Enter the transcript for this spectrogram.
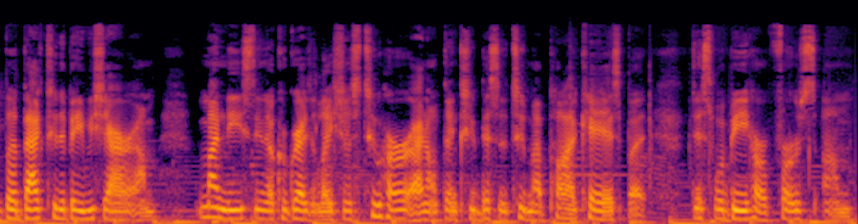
But back to the baby shower. Um, my niece, you know, congratulations to her. I don't think she listened to my podcast, but this will be her first um,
